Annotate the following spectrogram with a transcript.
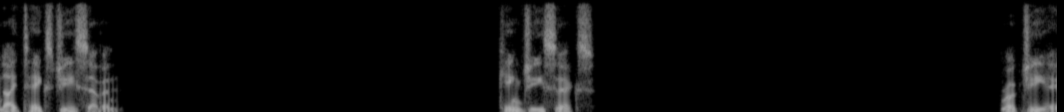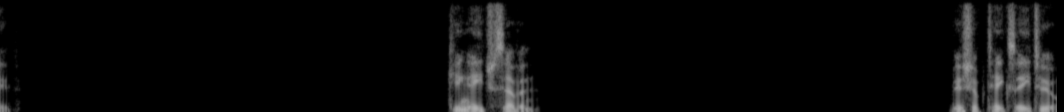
knight takes g7 king g6 rook g8 king h7 bishop takes a2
